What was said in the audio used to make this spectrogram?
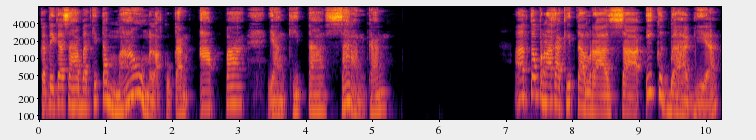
ketika sahabat kita mau melakukan apa yang kita sarankan? Atau pernahkah kita merasa ikut bahagia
